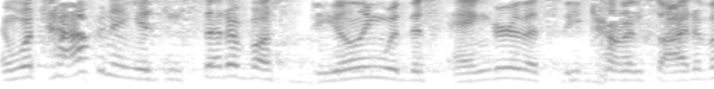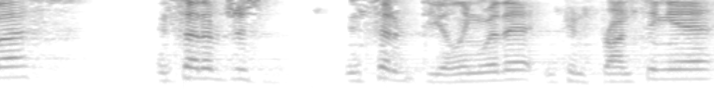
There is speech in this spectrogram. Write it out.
And what's happening is instead of us dealing with this anger that's deep down inside of us, instead of just instead of dealing with it and confronting it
